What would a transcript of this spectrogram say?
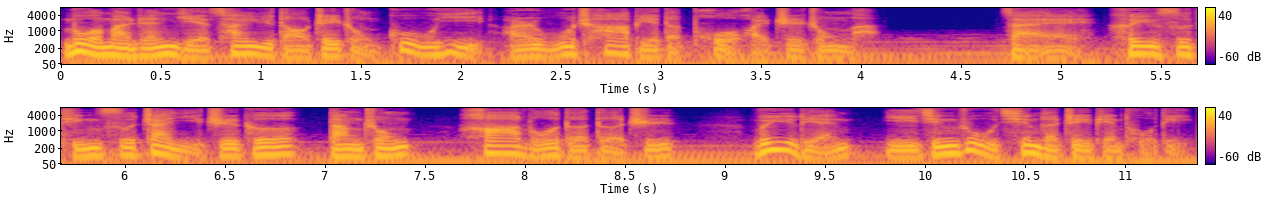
诺曼人也参与到这种故意而无差别的破坏之中了。在《黑斯廷斯战役之歌》当中，哈罗德得知威廉已经入侵了这片土地，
